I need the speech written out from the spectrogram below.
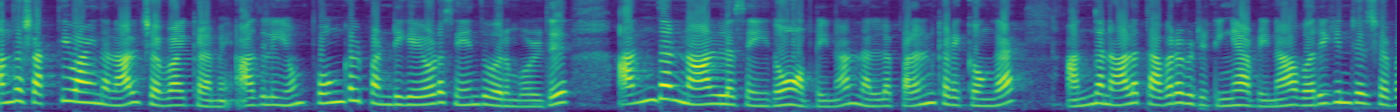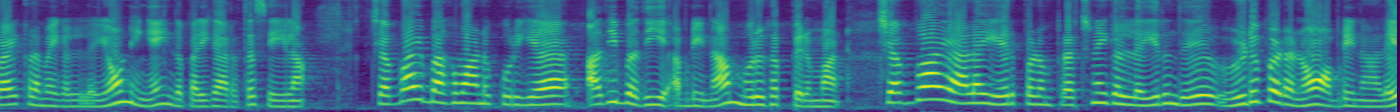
அந்த சக்தி வாய்ந்த நாள் செவ்வாய்க்கிழமை. அதுலேயும் பொங்கல் பண்டிகையோடு சேர்ந்து வரும்பொழுது அந்த நாளில் செய்தோம் அப்படின்னா நல்ல பலன் கிடைக்குங்க. அந்த நாளை தவற விட்டுட்டீங்க அப்படின்னா வருகின்ற செவ்வாய்க்கிழமைகள்லையும் நீங்கள் இந்த பரிகாரத்தை செய்யலாம். செவ்வாய் பகவானுக்குரிய அதிபதி அப்படின்னா முருகப்பெருமான். செவ்வாயால ஏற்படும் பிரச்சனைகள்ல இருந்து விடுபடணும் அப்படின்னாலே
